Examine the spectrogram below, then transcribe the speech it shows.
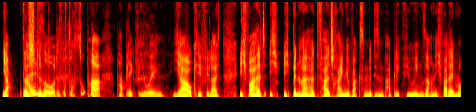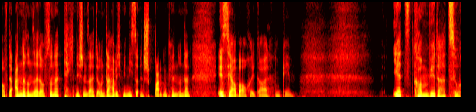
Ja, das stimmt. also, das ist doch super, Public Viewing. Ja, okay, vielleicht. Ich war halt, ich, ich bin halt, halt falsch reingewachsen mit diesen Public Viewing Sachen. Ich war da immer auf der anderen Seite, auf so einer technischen Seite und da habe ich mich nicht so entspannen können und dann ist ja aber auch egal. Okay. Jetzt kommen wir dazu.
